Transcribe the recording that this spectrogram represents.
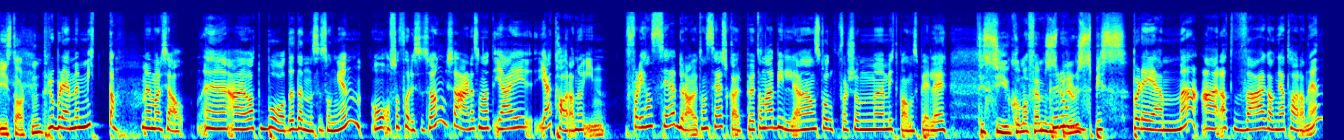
i starten. Problemet mitt da, med Martial eh, er jo at både denne sesongen og også forrige sesong, så er det sånn at jeg, jeg tar han jo inn. Fordi han ser bra ut, han ser skarp ut, han er billig, han står oppført som eh, midtbanespiller. Til 7,5 så spiller du spiss. Problemet er at hver gang jeg tar han inn,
